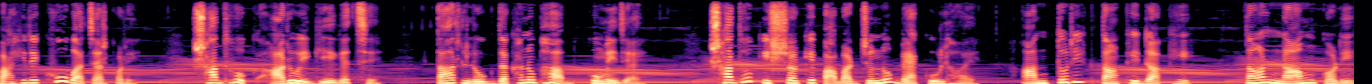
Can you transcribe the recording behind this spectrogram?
বাহিরে খুব আচার করে। সাধক আরও এগিয়ে গেছে। তার লোক দেখানো ভাব কমে যায়। সাধক ঈশ্বরকে পাবার জন্য ব্যাকুল হয়। আন্তরিক তাকে ডাকে, তার নাম করে,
